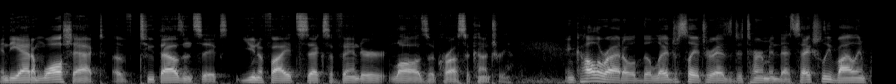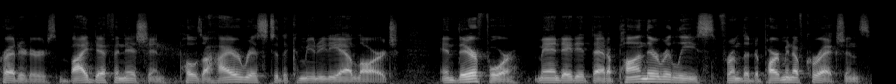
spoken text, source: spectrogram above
and the Adam Walsh Act of 2006 unified sex offender laws across the country. In Colorado, the legislature has determined that sexually violent predators, by definition, pose a higher risk to the community at large, and therefore mandated that upon their release from the Department of Corrections,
